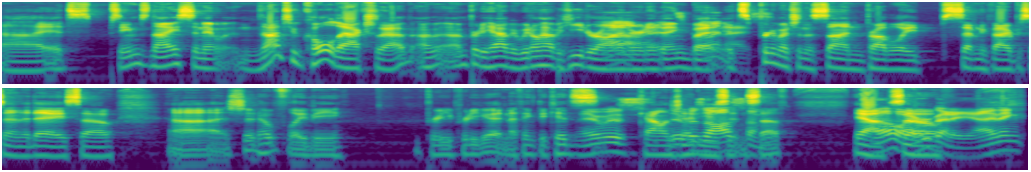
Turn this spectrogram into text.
uh, it seems nice and it not too cold actually. I'm, I'm, I'm pretty happy. We don't have a heater on it or anything, it's but really it's pretty much in the sun probably 75% of the day. So uh, it should hopefully be pretty pretty good. And I think the kids, It was- Cal and it Jed was used it awesome. and stuff. Yeah. Oh, so, everybody! I think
